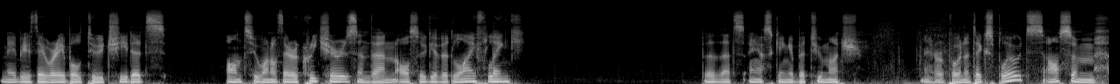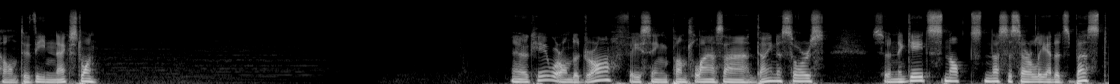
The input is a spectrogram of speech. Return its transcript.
Maybe if they were able to cheat it onto one of their creatures and then also give it lifelink. But that's asking a bit too much. And our opponent explodes. Awesome. On to the next one. Okay, we're on the draw, facing Pantlaza dinosaurs. So negate's not necessarily at its best.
